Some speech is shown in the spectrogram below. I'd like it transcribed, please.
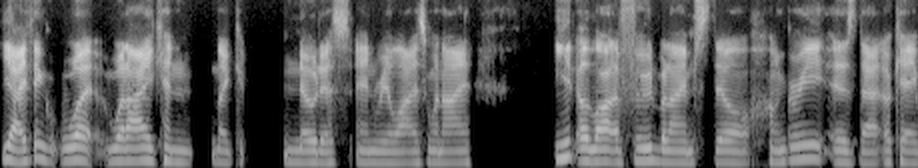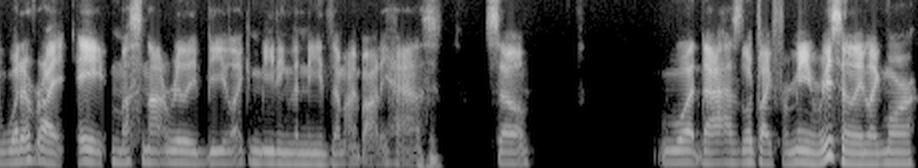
yeah i think what what i can like notice and realize when i eat a lot of food but i'm still hungry is that okay whatever i ate must not really be like meeting the needs that my body has Mhm. so what that has looked like for me recently like more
